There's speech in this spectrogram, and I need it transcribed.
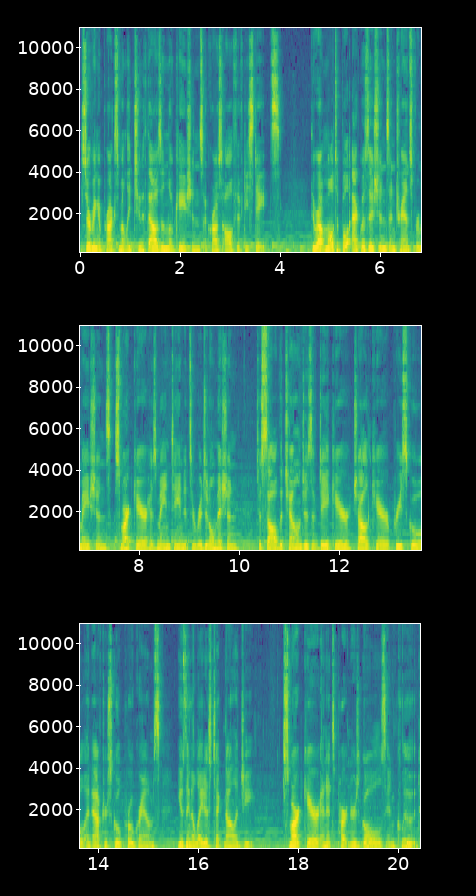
serving approximately 2,000 locations across all 50 states. Throughout multiple acquisitions and transformations, SmartCare has maintained its original mission to solve the challenges of daycare, childcare, preschool, and after school programs using the latest technology. SmartCare and its partners' goals include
